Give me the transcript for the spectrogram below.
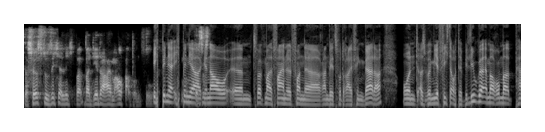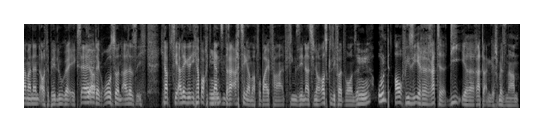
das hörst du sicherlich bei, bei dir daheim auch ab und zu. Ich bin ja, ich bin ja genau ähm, zwölfmal Final von der Runway 23 Finkenwerder. Und also bei mir fliegt auch der Beluga immer rum, permanent, auch der Beluga XL, Ja. der große und alles. Ich, ich habe sie alle, ich habe auch die Mhm. ganzen 380er mal vorbeifahren, fliegen sehen, als sie noch ausgeliefert worden sind. Mhm. Und auch, wie sie ihre Ratte, die ihre Ratte angeschmissen haben.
